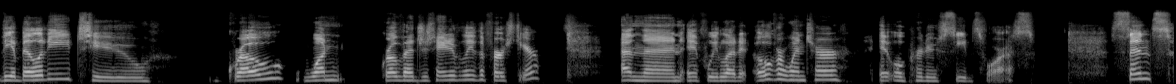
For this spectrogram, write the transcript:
the ability to grow one grow vegetatively the first year. And then if we let it overwinter, it will produce seeds for us. Since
